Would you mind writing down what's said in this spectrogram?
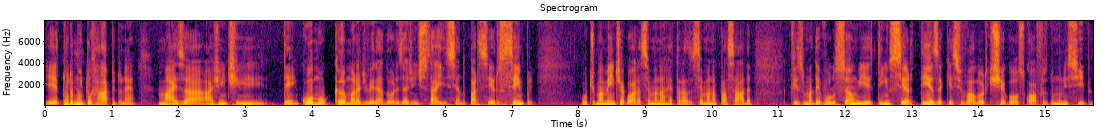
é tudo muito rápido, né? Mas a, a gente tem, como Câmara de Vereadores, a gente está aí sendo parceiro sempre ultimamente agora semana retras... semana passada fiz uma devolução e tenho certeza que esse valor que chegou aos cofres do município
